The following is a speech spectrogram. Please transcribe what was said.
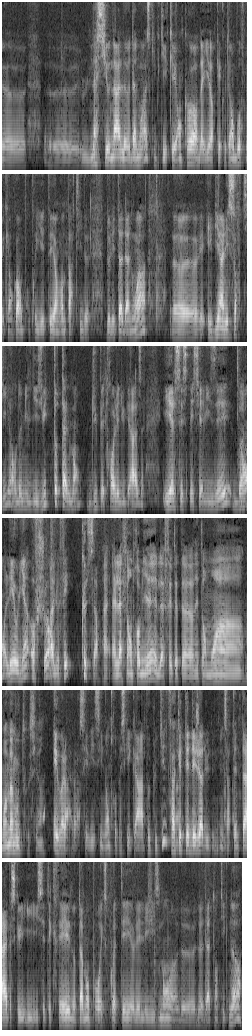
euh, nationale danoise, qui, est encore d'ailleurs, cotée en bourse, mais qui est encore en propriété en grande partie de, de l'État danois. eh bien, elle est sortie en 2018 totalement du pétrole et du gaz, et elle s'est spécialisée dans l'éolien offshore. Elle le fait que ça. elle l'a fait en premier, elle l'a fait peut-être en étant moins, moins mammouth aussi. Hein. Et voilà, alors c'est, une entreprise qui est un peu plus petite, enfin qui était déjà d'une, certaine taille, parce qu'il s'était créé notamment pour exploiter les, gisements de, d'Atlantique Nord.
